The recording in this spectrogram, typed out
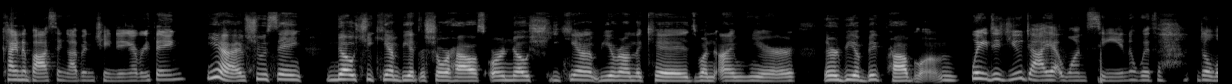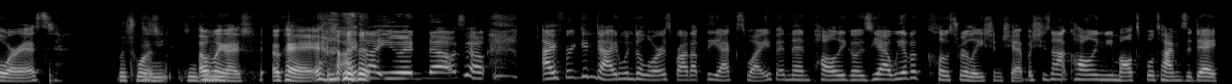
kind of bossing up and changing everything? Yeah, if she was saying no, she can't be at the shore house, or no, she can't be around the kids when I'm here, there would be a big problem. Wait, did you die at one scene with Dolores? Which one? You, oh my gosh. Okay. I thought you would know. So I freaking died when Dolores brought up the ex-wife, and then Paulie goes, "Yeah, we have a close relationship, but she's not calling me multiple times a day."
